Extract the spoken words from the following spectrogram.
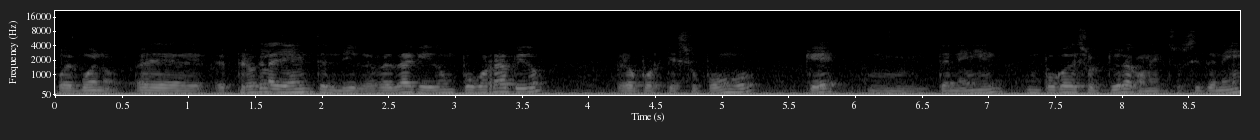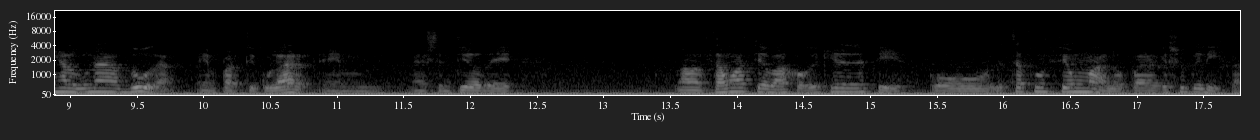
Pues bueno, eh, espero que la hayáis entendido. Es verdad que he ido un poco rápido pero porque supongo que mm, tenéis un poco de soltura con esto. Si tenéis alguna duda en particular en en el sentido de avanzamos hacia abajo, ¿qué quiere decir? O esta función malo, ¿para qué se utiliza?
